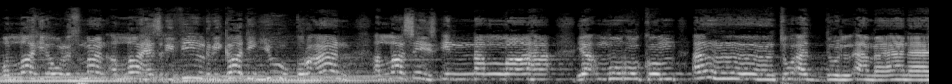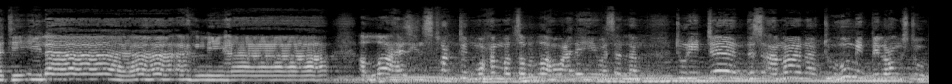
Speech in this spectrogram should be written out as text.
Wallahi, O Uthman, Allah has revealed regarding you Quran. Allah says, Inna Allah ya'murukum an tu'addu al-amanati ila ahliha. Allah has instructed Muhammad sallallahu alayhi wasallam to return this amana to whom it belongs to.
